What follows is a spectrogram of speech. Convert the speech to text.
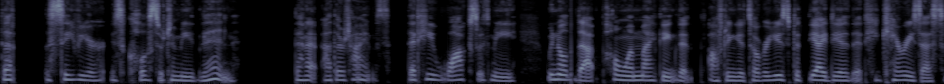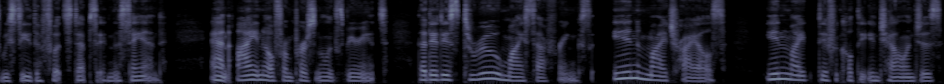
that the Savior is closer to me then than at other times, that He walks with me. We know that poem, I think, that often gets overused, but the idea that He carries us, we see the footsteps in the sand. And I know from personal experience that it is through my sufferings, in my trials, in my difficulty and challenges,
